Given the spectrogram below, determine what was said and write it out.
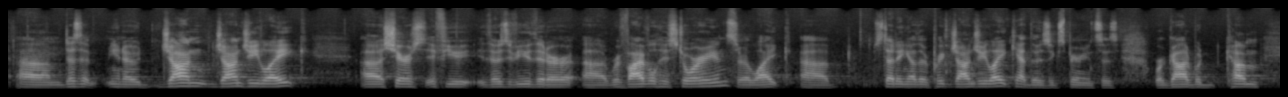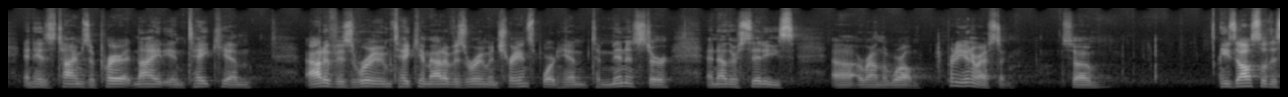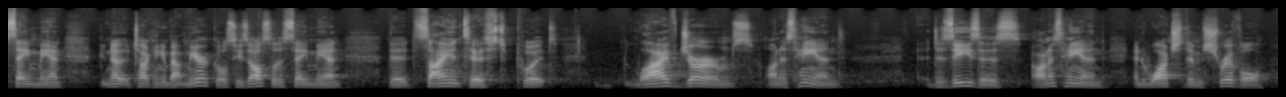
Um, does it, you know, John, John G. Lake uh, shares, if you, those of you that are uh, revival historians or like uh, studying other, pre- John G. Lake had those experiences where God would come in his times of prayer at night and take him out of his room, take him out of his room and transport him to minister in other cities uh, around the world. Pretty interesting. So he's also the same man, Now talking about miracles, he's also the same man that scientists put live germs on his hand, diseases on his hand, and watched them shrivel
